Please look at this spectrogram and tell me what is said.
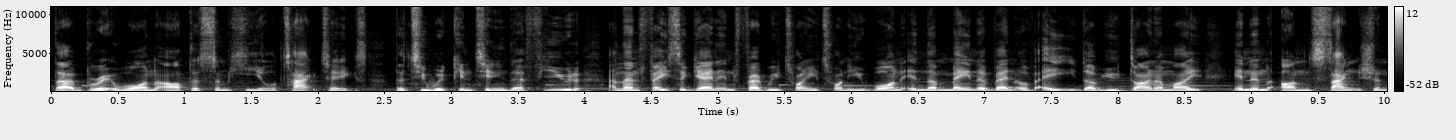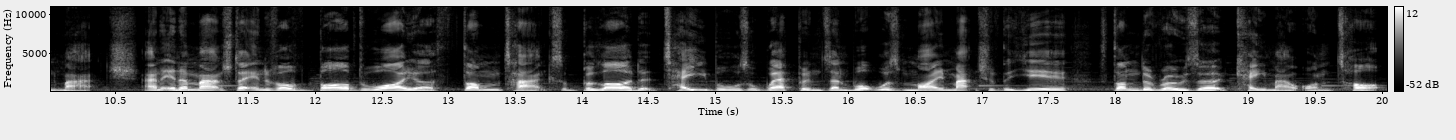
that Britt won after some heel tactics. The two would continue their feud and then face again in February 2020 2021 in the main event of AEW Dynamite in an unsanctioned match. And in a match that involved barbed wire, thumbtacks, blood, tables, weapons, and what was my match of the year, Thunder Rosa came out on top.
